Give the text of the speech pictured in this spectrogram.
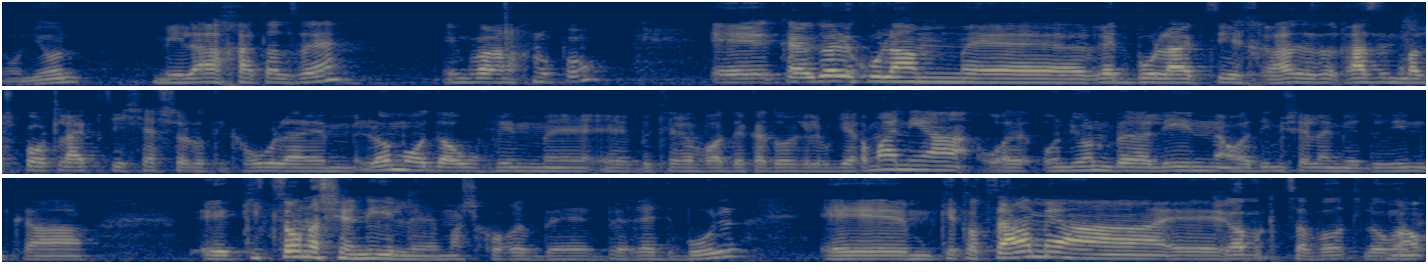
אוניון. מילה אחת על זה אם כבר אנחנו פה. כידוע לכולם רדבול לייפציג, רזנבל שפורט לייפציג, איך שלא תקראו להם, לא מאוד אהובים בקרב אוהדי כדורגל בגרמניה, אוניון ברלין, האוהדים שלהם ידועים כ... הקיצון השני למה שקורה ברדבול. אה, כתוצאה מה... אה, קרב הקצוות לא מה... רק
